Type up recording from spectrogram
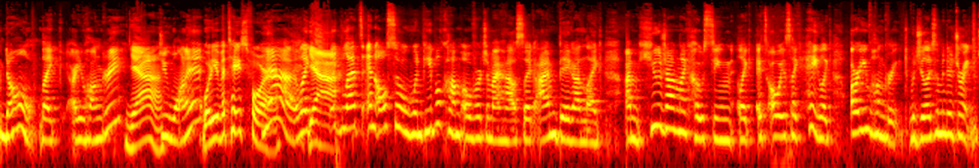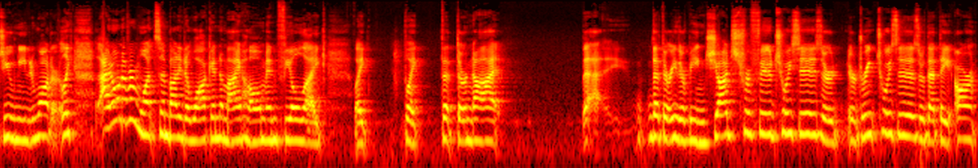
no, like, are you hungry? Yeah. Do you want it? What do you have a taste for? Yeah, like, yeah. like let's. And also, when people come over to my house, like, I'm big on like, I'm huge on like hosting. Like, it's always like, hey, like, are you hungry? Would you like something to drink? Do you need water? Like, I don't ever want somebody to walk into my home and feel like, like, like that they're not. That, that they're either being judged for food choices or, or drink choices or that they aren't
